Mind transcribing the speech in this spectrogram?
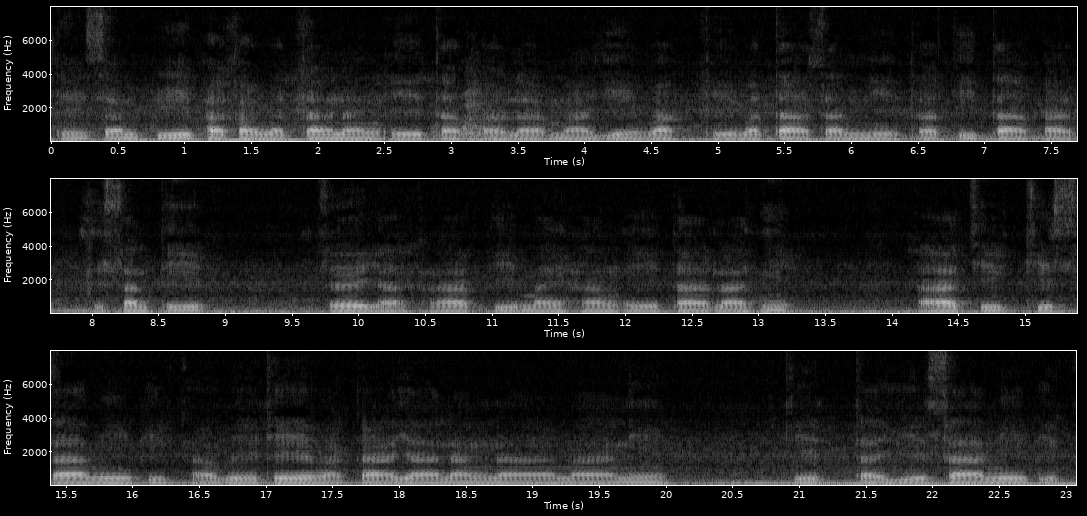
เตสัมปีภะคะวตานังเอตปะละมาเยวะเทวตาสันนิตติตาภาสิสันติเสยะคราปีไมหังเอตาลาหิอาจิคิสามิภิกขเวเทวกายานังนามานิกิตตยิสามิภิกข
